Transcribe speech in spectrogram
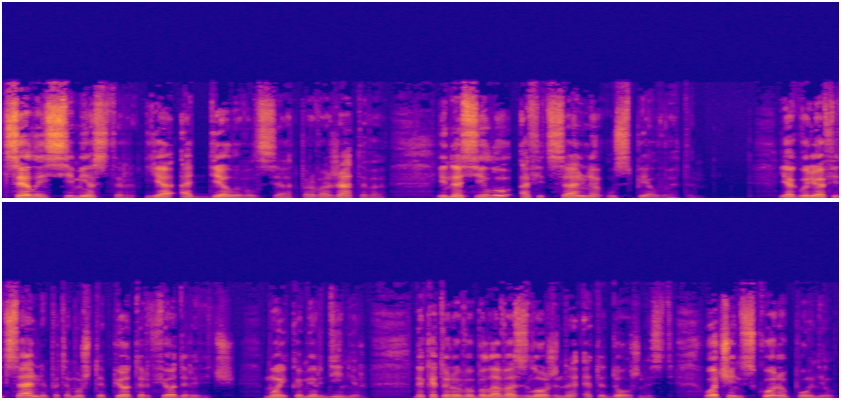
Целый семестр я отделывался от провожатого и на силу официально успел в этом. Я говорю официально, потому что Петр Федорович, мой камердинер, на которого была возложена эта должность, очень скоро понял,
